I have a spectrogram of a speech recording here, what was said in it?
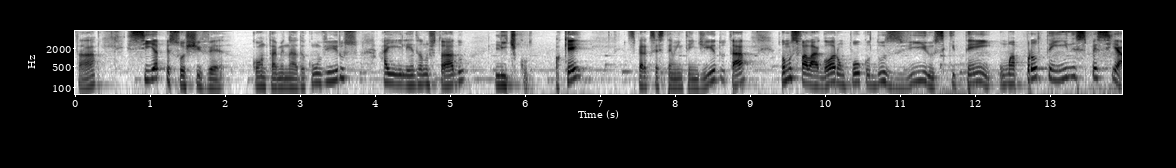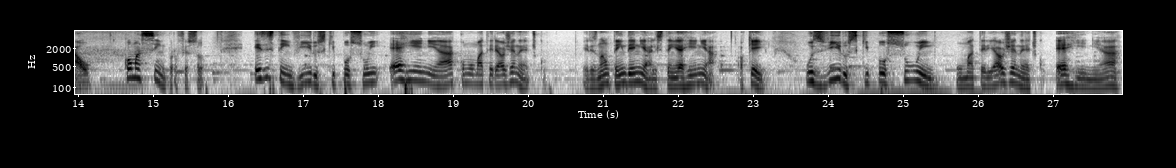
tá? Se a pessoa estiver contaminada com o vírus, aí ele entra no estado lítico, ok? Espero que vocês tenham entendido, tá? Vamos falar agora um pouco dos vírus que têm uma proteína especial. Como assim, professor? Existem vírus que possuem RNA como material genético. Eles não têm DNA, eles têm RNA, ok? Os vírus que possuem um material genético RNA,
